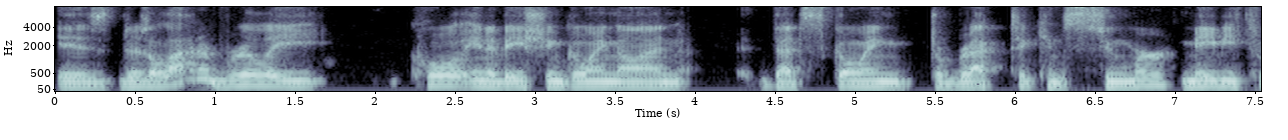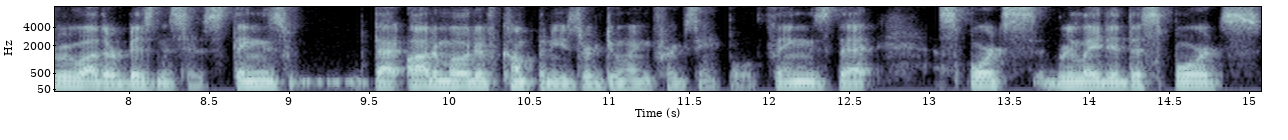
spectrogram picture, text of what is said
is there's a lot of really cool innovation going on that's going direct to consumer, maybe through other businesses, things that automotive companies are doing, for example, things that sports related to sports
